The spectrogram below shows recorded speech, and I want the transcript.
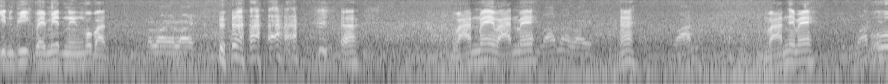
กินพริกไปเม็ดหนึ่งพ่อบัตร อร่อยอร่อยฮะหวานไหมหวานไหมหวานอร่อยฮะหวานหวานใช่ไหมหวานโอ้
